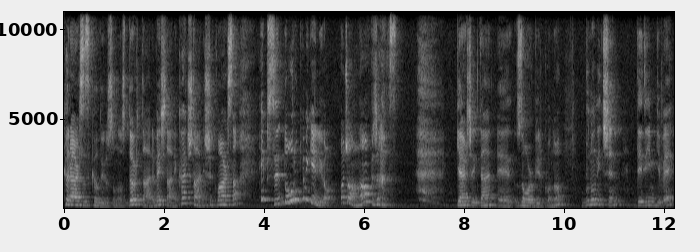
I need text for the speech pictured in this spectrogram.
kararsız kalıyorsunuz. 4 tane, 5 tane, kaç tane şık varsa hepsi doğru gibi geliyor. Hocam ne yapacağız? Gerçekten e, zor bir konu. Bunun için dediğim gibi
